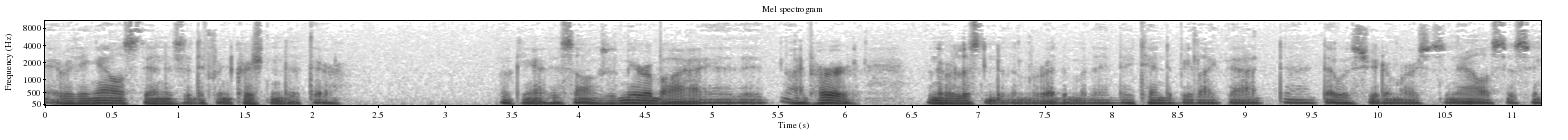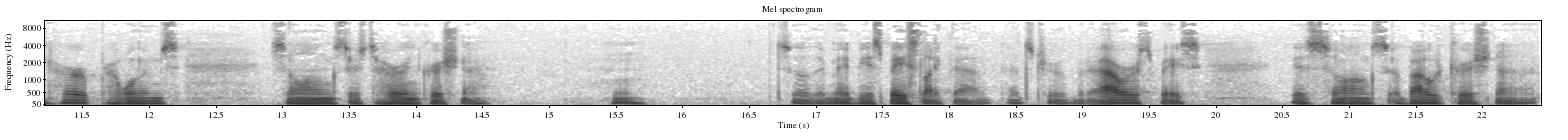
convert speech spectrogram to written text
everything else, then it's a different Krishna that they're looking at. The songs with Mirabai, I, have heard, I've never listened to them or read them, but they, they tend to be like that. Uh, that was Sridhar Maharaj's analysis in her poems songs, there's her and Krishna. Hmm. So there may be a space like that, that's true. But our space is songs about Krishna,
